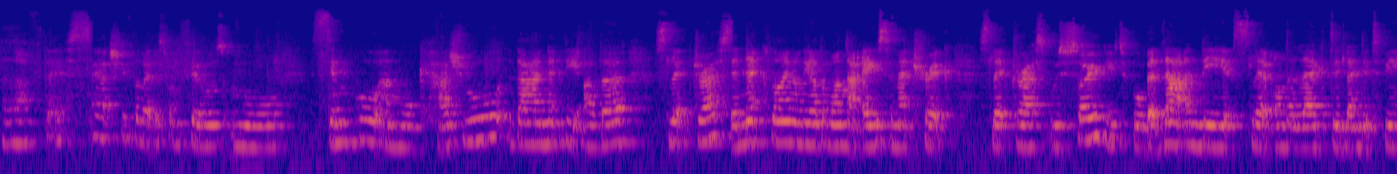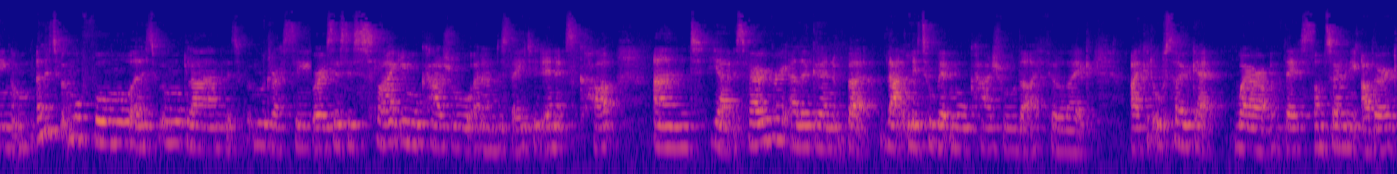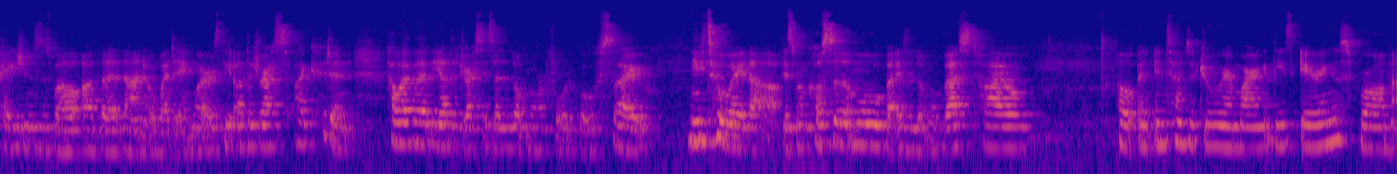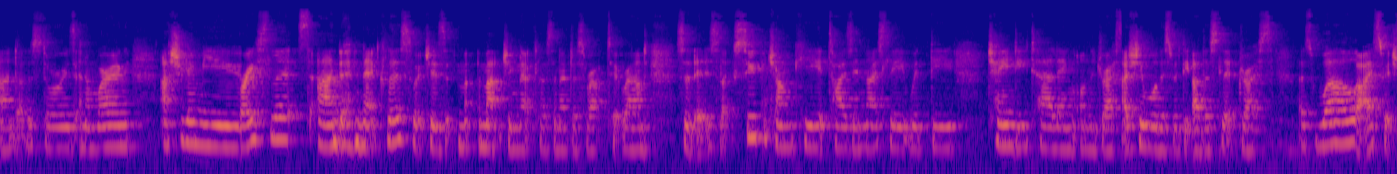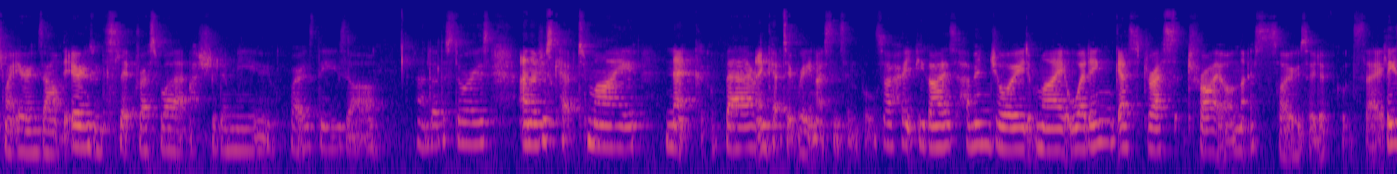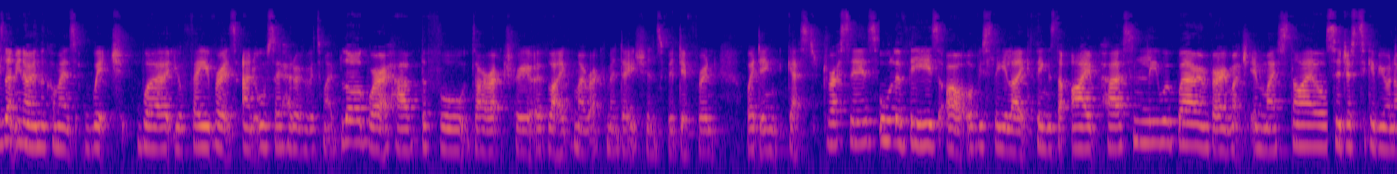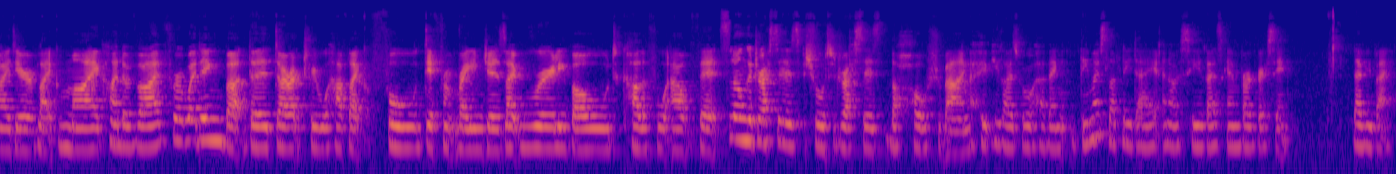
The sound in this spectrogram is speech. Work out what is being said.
love this. I actually feel like this one feels more simple and more casual than the other slip dress. The neckline on the other one, that asymmetric slip dress was so beautiful but that and the slit on the leg did lend it to being a little bit more formal a little bit more glam a little bit more dressy. Whereas this is slightly more casual and understated in its cut. And yeah it's very very elegant but that little bit more casual that I feel like I could also get wear out of this on so many other occasions as well other than a wedding whereas the other dress I couldn't. However the other dress is a lot more affordable so need to weigh that up. This one costs a lot more but is a lot more versatile Oh, and in terms of jewelry, I'm wearing these earrings from And Other Stories, and I'm wearing Ashley bracelets and a necklace, which is a matching necklace, and I've just wrapped it around so that it's like super chunky. It ties in nicely with the chain detailing on the dress. I actually wore this with the other slip dress as well. I switched my earrings out. The earrings with the slip dress were Ashley whereas these are and other stories and I've just kept my neck bare and kept it really nice and simple. So I hope you guys have enjoyed my wedding guest dress try on. That is so, so difficult to say. Please let me know in the comments which were your favorites and also head over to my blog where I have the full directory of like my recommendations for different wedding guest dresses. All of these are obviously like things that I personally would wear and very much in my style. So just to give you an idea of like my kind of vibe for a wedding, but the directory will have like full different ranges, like really bold colourful outfits, longer dresses, shorter dresses, the whole shebang. I hope you guys are all having the most lovely day and I will see you guys again very, very soon. Love you, bye.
